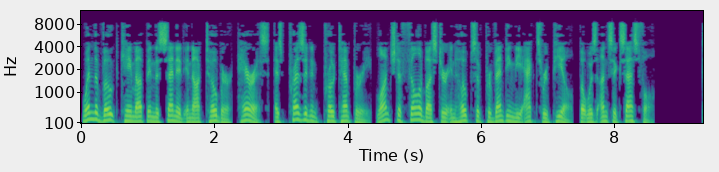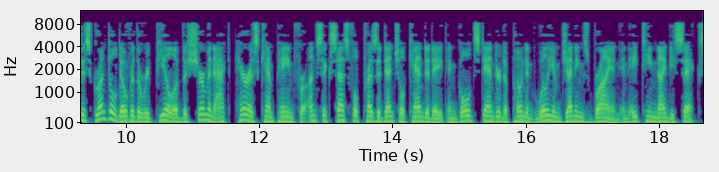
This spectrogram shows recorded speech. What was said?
When the vote came up in the Senate in October, Harris, as president pro tempore, launched a filibuster in hopes of preventing the Act's repeal, but was unsuccessful. Disgruntled over the repeal of the Sherman Act, Harris campaigned for unsuccessful presidential candidate and gold standard opponent William Jennings Bryan in 1896.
